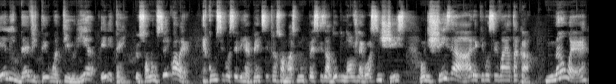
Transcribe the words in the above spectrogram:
ele deve ter uma teoria, ele tem. Eu só não sei qual é. É como se você de repente se transformasse num pesquisador de novos negócios em X, onde X é a área que você vai atacar. Não é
